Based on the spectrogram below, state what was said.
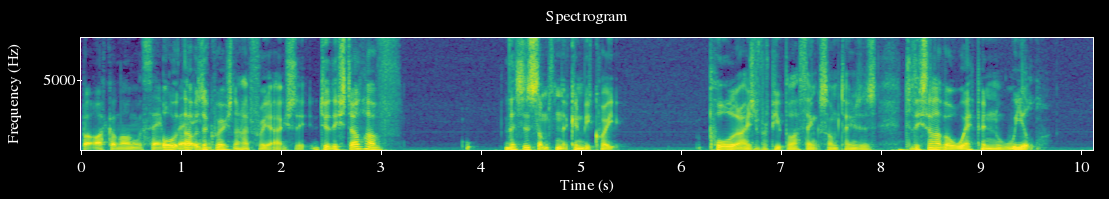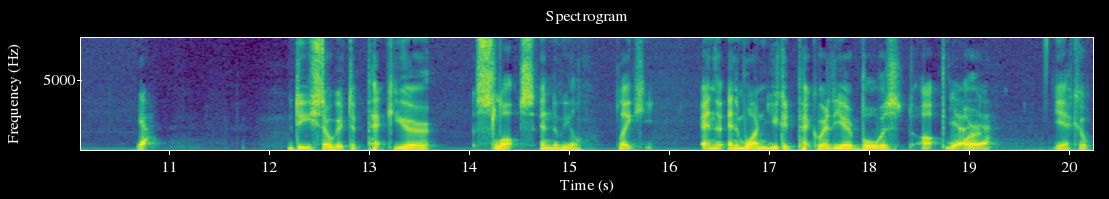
but like along the same. Oh, that was a question I had for you actually. Do they still have? This is something that can be quite polarizing for people. I think sometimes is do they still have a weapon wheel? Yeah. Do you still get to pick your slots in the wheel? Like in the, in one, you could pick where the your bow was up. Yeah. or, yeah. Yeah, cool.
